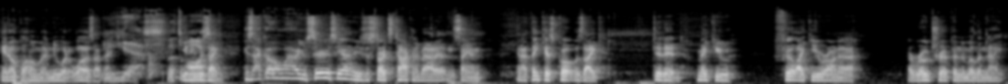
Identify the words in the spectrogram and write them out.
in oklahoma knew what it was i think. Yes, that's you know, he was awesome. like, he's like, oh wow, are you serious? Yeah, and he just starts talking about it and saying, and I think his quote was like, "Did it make you feel like you were on a a road trip in the middle of the night?"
